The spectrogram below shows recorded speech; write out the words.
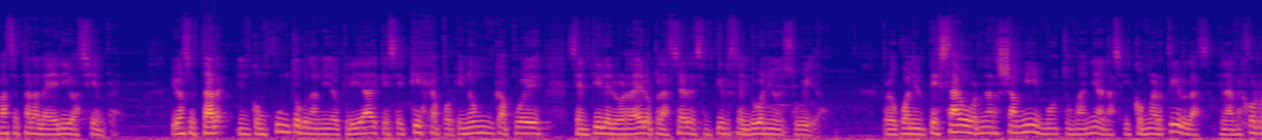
vas a estar a la deriva siempre. Y vas a estar en conjunto con la mediocridad que se queja porque nunca puede sentir el verdadero placer de sentirse el dueño de su vida por lo cual empezá a gobernar ya mismo tus mañanas y convertirlas en la mejor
